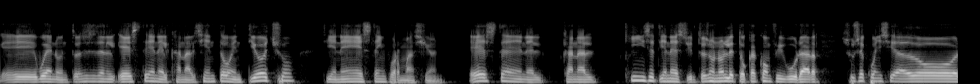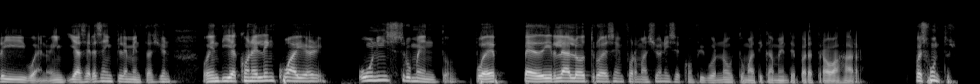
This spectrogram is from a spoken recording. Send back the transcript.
eh, bueno, entonces en este en el canal 128 tiene esta información, este en el canal 15 tiene esto. Entonces a uno le toca configurar su secuenciador y bueno, y hacer esa implementación. Hoy en día con el Enquiry, un instrumento puede pedirle al otro esa información y se configuran automáticamente para trabajar pues juntos.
